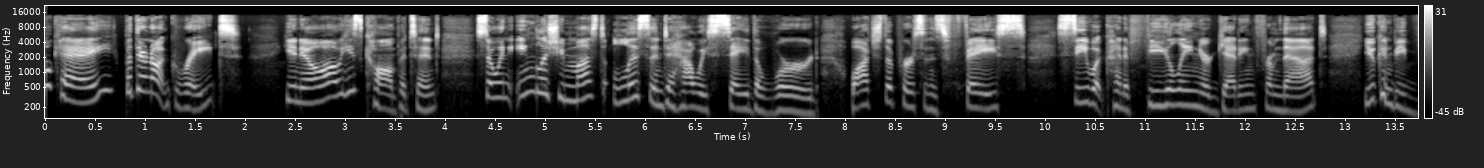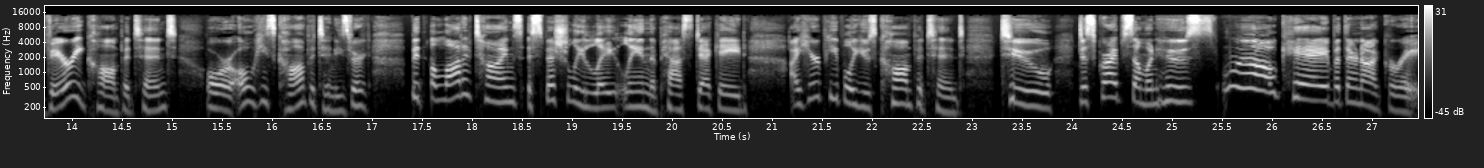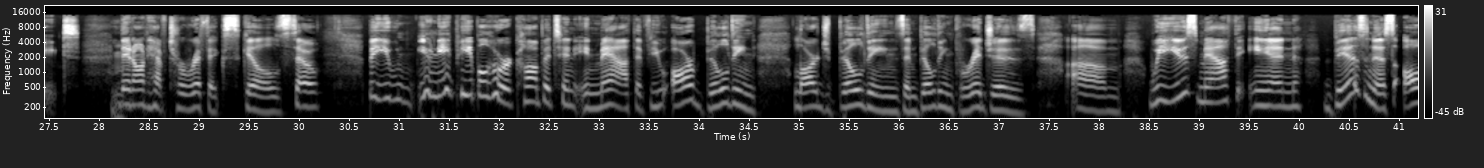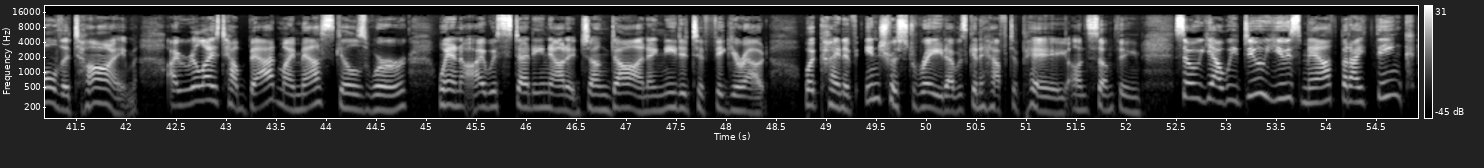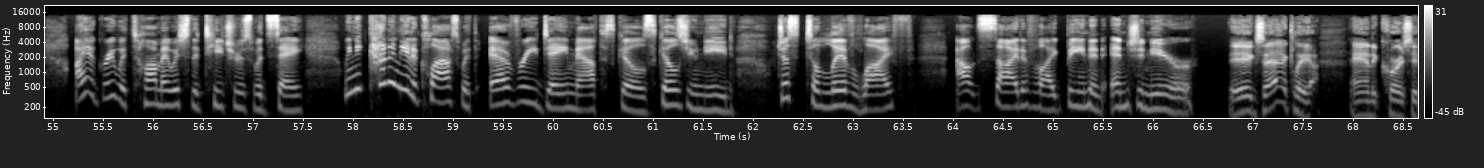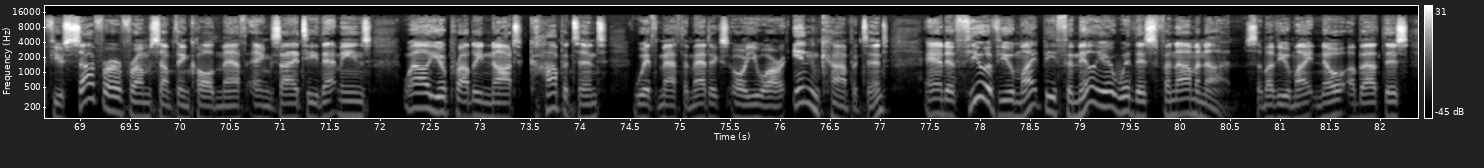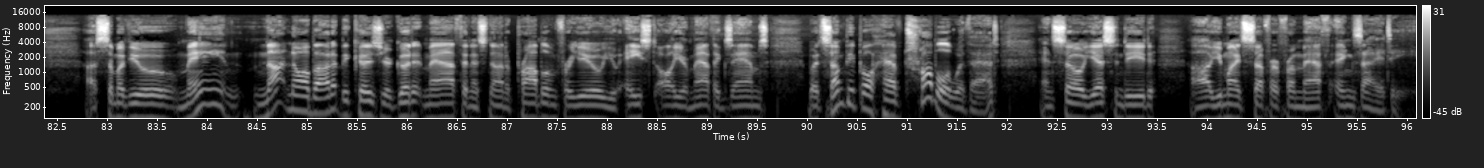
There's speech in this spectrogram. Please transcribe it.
okay, but they're not great. You know, oh, he's competent. So in English, you must listen to how we say the word. Watch the person's face, see what kind of feeling you're getting from that. You can be very competent, or, oh, he's competent. He's very. But a lot of times, especially lately in the past decade, I hear people use competent to describe someone who's well, okay, but they're not great. Mm. They hmm. don't have terrific skills. So, but you you need people who are competent competent in math, if you are building large buildings and building bridges, um, we use math in business all the time. I realized how bad my math skills were when I was studying out at Zhengda and I needed to figure out what kind of interest rate I was going to have to pay on something. So, yeah, we do use math, but I think I agree with Tom. I wish the teachers would say we need, kind of need a class with everyday math skills, skills you need just to live life outside of like being an engineer. Exactly. And of course, if you suffer from something called math anxiety, that means, well, you're probably not competent with mathematics or you are incompetent. And a few of you might be familiar with this phenomenon. Some of you might know about this. Uh, some of you may not know about it because you're good at math and it's not a problem for you. You aced all your math exams. But some people have trouble with that. And so, yes, indeed, uh, you might suffer from math anxiety.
